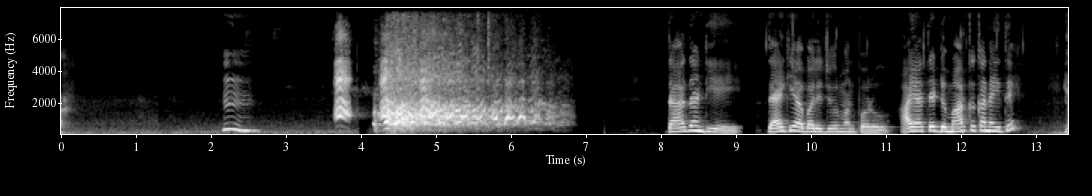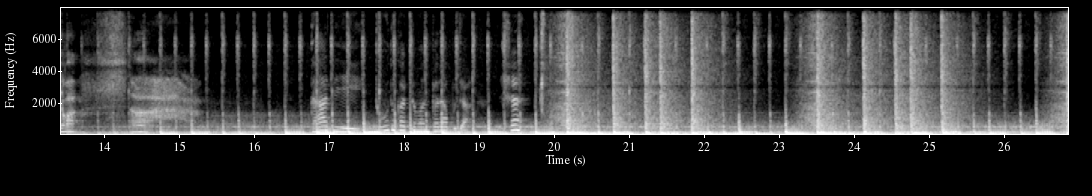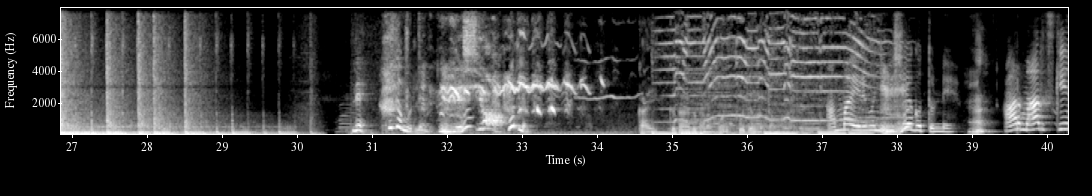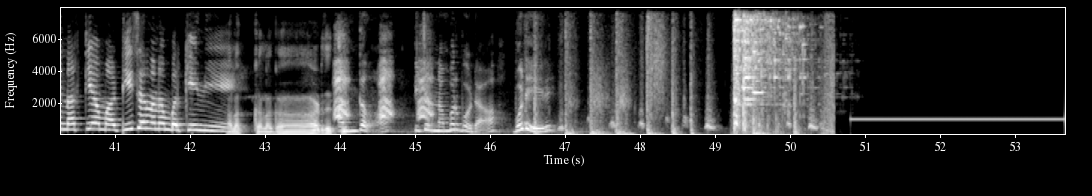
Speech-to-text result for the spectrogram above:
ದಾದಂಡಿಯೇ ದಾಗಿ ಆ ಬಾಲೆ ಜೋರ್ ಮನ್ಪರು ಆಯಾ ತೆಡ್ಡು ಮಾರ್ಕ್ ಕನ ಇದೆ ಯವ ದಾದಿ ತೂದು ಕಟ್ಟು ಮನ್ಪರ ಪೂಜ ಶ ಲೇ ಪೂಜೆ ಮುರ್ಲೆ ಮುರ್ಲೆ ಕೈಕ್ ತಾಗದಲ್ಲ ಬುಡ್ಪು ಜಲ ಅಮ್ಮ ಇರಿಗೊಂದು ವಿಷಯ ಗೊತ್ತುಂಡೆ ಆರ್ ಮಾರ್ಕ್ಸ್ಗೆ ನತ್ತಿ ಅಮ್ಮ ಟೀಚರ್ನ ನಂಬರ್ ಕೇನಿ ಅಲಕ್ಕಲಗಾಡ್ದಿತ್ತು ಅಂತ ಟೀಚರ್ ನಂಬರ್ ಬೋರ್ಡಾ ಬೋಡೆ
